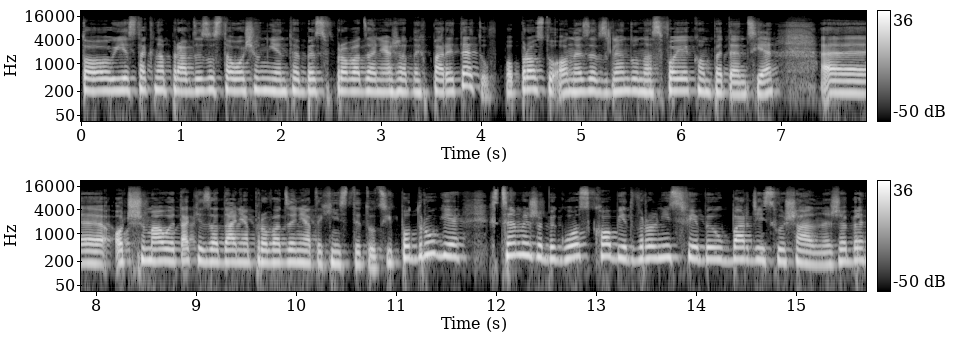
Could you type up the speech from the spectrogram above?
to jest tak naprawdę zostało osiągnięte bez wprowadzania żadnych parytetów. Po prostu one ze względu na swoje kompetencje e, otrzymały takie zadania prowadzenia tych instytucji. Po drugie, chcemy, żeby głos kobiet w rolnictwie był bardziej słyszalny, żeby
